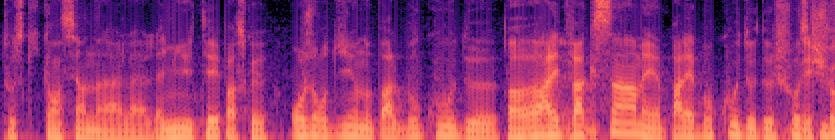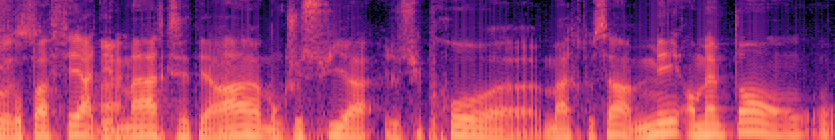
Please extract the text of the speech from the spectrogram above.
tout ce qui concerne la- la- l'immunité parce que aujourd'hui on nous parle beaucoup de on va parler de vaccins mais on parlait beaucoup de, de choses Des qu'il faut choses. pas faire des Ouais. masques etc donc je suis à- je suis pro euh, masque tout ça mais en même temps on-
